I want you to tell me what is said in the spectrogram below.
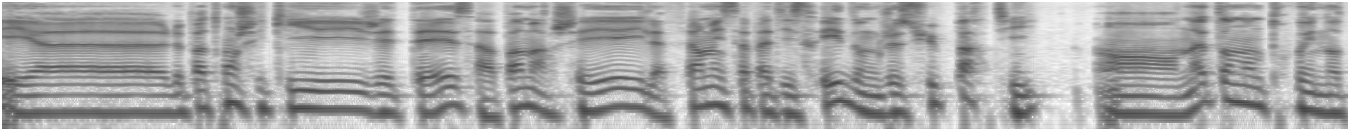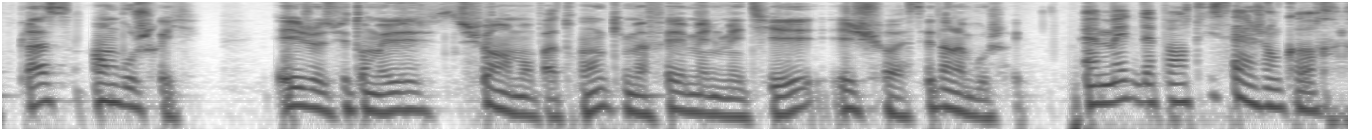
Et euh, le patron chez qui j'étais, ça n'a pas marché. Il a fermé sa pâtisserie, donc je suis parti en attendant de trouver une autre place en boucherie. Et je suis tombé sur un bon patron qui m'a fait aimer le métier et je suis resté dans la boucherie. Un maître d'apprentissage encore.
